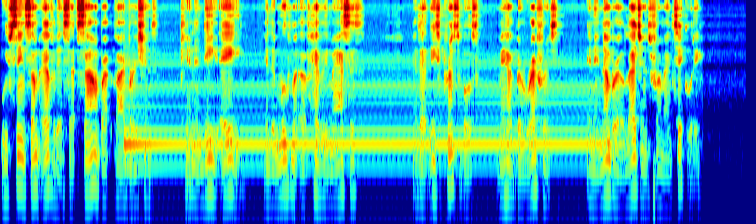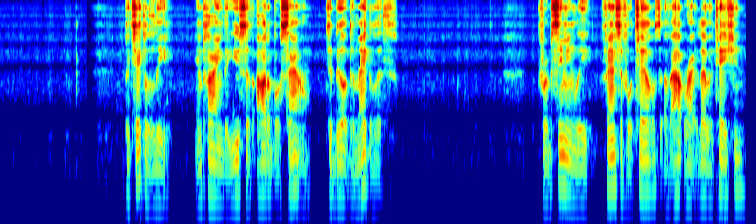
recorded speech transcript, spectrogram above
we've seen some evidence that sound vibrations can indeed aid in the movement of heavy masses, and that these principles may have been referenced in a number of legends from antiquity, particularly implying the use of audible sound to build the megaliths from seemingly fanciful tales of outright levitation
